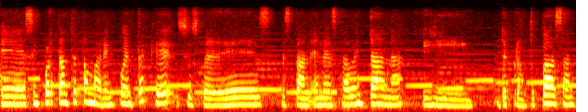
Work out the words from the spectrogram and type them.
Es importante tomar en cuenta que si ustedes están en esta ventana y de pronto pasan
